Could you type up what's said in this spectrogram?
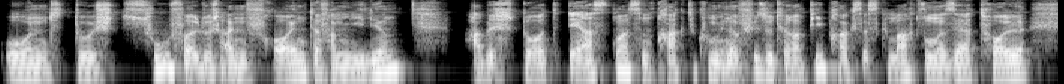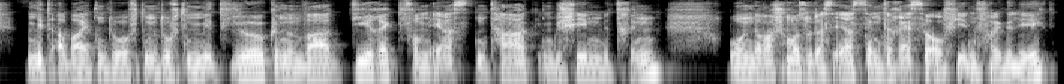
Und durch Zufall, durch einen Freund der Familie, habe ich dort erstmals ein Praktikum in der Physiotherapiepraxis gemacht, wo man sehr toll mitarbeiten durfte. Man durfte mitwirken und war direkt vom ersten Tag im Geschehen mit drin. Und da war schon mal so das erste Interesse auf jeden Fall gelegt,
